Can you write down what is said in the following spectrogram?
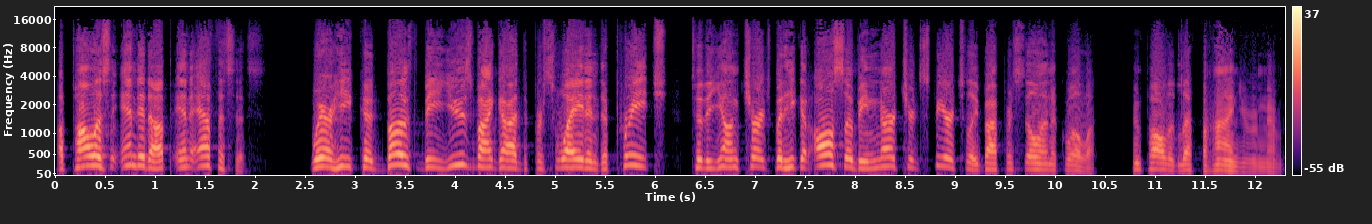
Apollos ended up in Ephesus, where he could both be used by God to persuade and to preach to the young church, but he could also be nurtured spiritually by Priscilla and Aquila, whom Paul had left behind, you remember.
